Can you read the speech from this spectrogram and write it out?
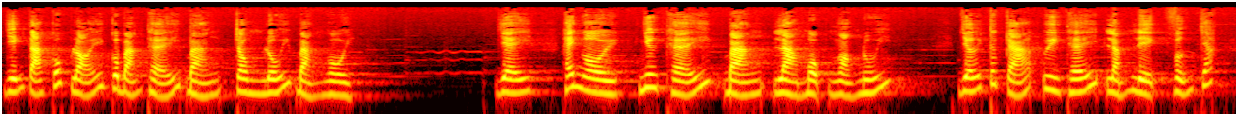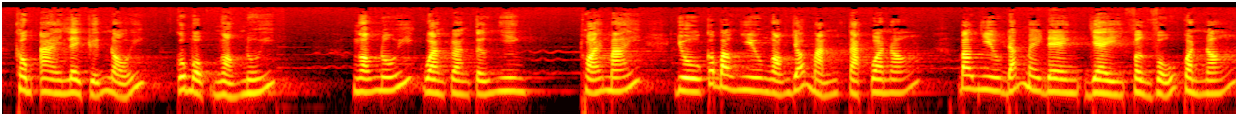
diễn tả cốt lõi của bản thể bạn trong lối bạn ngồi. Vậy, hãy ngồi như thể bạn là một ngọn núi. Với tất cả uy thế lẫm liệt vững chắc, không ai lay chuyển nổi của một ngọn núi. Ngọn núi hoàn toàn tự nhiên, thoải mái dù có bao nhiêu ngọn gió mạnh tạt qua nó, bao nhiêu đám mây đen dày vần vũ quanh nó.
